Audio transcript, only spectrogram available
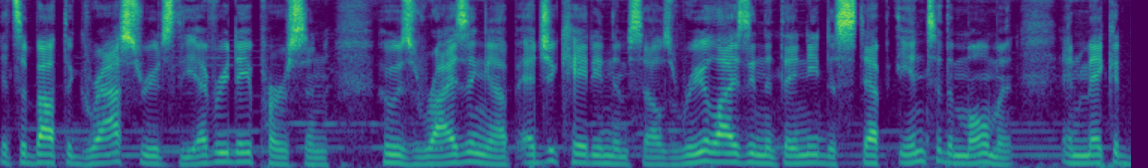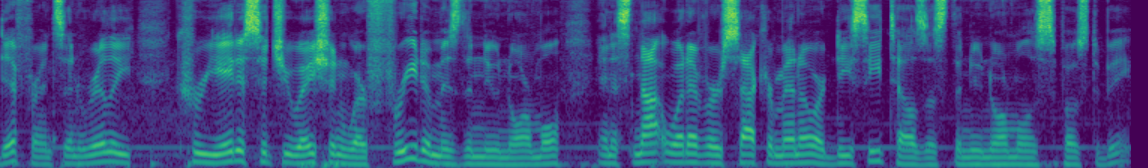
it's about the grassroots the everyday person who is rising up educating themselves realizing that they need to step into the moment and make a difference and really create a situation where freedom is the new normal and it's not whatever sacramento or dc tells us the new normal is supposed to be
